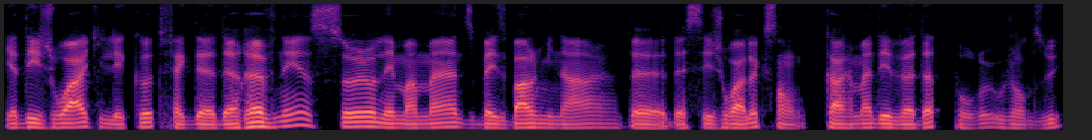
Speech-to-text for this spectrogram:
Il y a des joueurs qui l'écoutent. Fait que de, de revenir sur les moments du baseball mineur de, de ces joueurs-là qui sont carrément des vedettes pour eux aujourd'hui.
